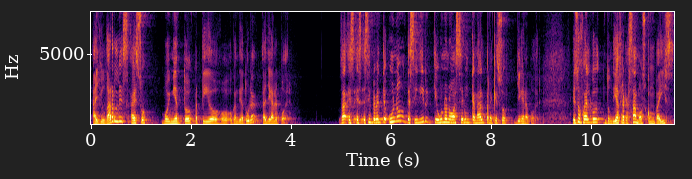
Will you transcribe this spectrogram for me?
ayudarles a esos movimientos, partidos o, o candidaturas a llegar al poder. O sea, es, simplemente uno decidir que uno no va a ser un canal para que eso lleguen a poder. Eso fue algo donde ya fracasamos como país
